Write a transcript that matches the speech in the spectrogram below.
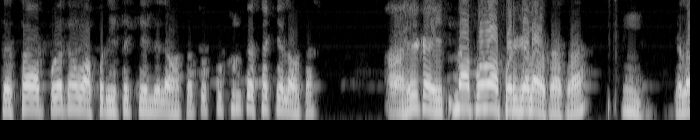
त्याचा आपण वापर इथं केलेला होता. तो कुठून कसा केला होता? हे काय इथनं आपण वापर केला होता असा. हम्म. त्याला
